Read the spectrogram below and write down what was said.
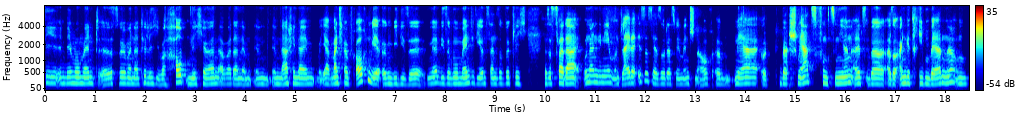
die in dem Moment, äh, das will man natürlich überhaupt nicht hören, aber dann im, im, im Nachhinein, ja, manchmal brauchen wir irgendwie diese, ne, diese Momente, die uns dann so wirklich, das ist zwar da unangenehm und leider ist es ja so, dass wir Menschen auch ähm, mehr über Schmerz funktionieren als über, also angetrieben werden, ne, um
